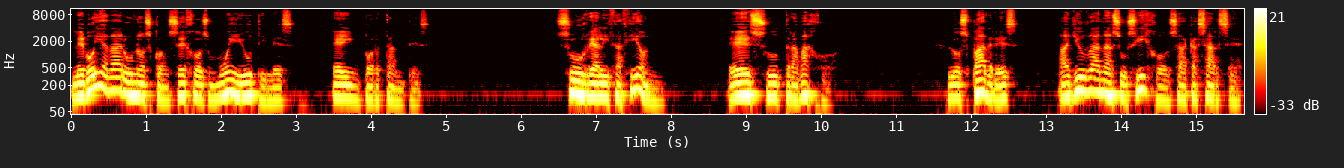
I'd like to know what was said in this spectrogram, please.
le voy a dar unos consejos muy útiles e importantes. Su realización es su trabajo los padres ayudan a sus hijos a casarse.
